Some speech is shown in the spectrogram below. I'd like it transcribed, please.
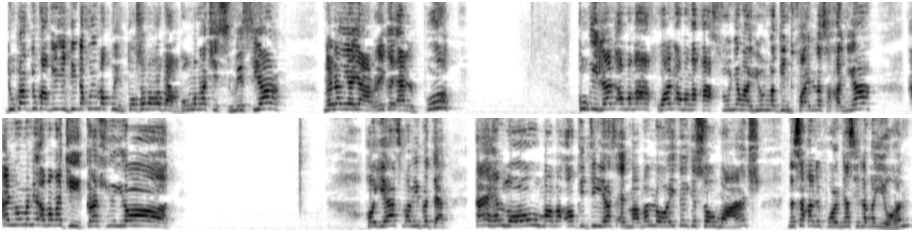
Dugag-dugagi hindi na ko yung sa mga bagong mga chismis ya. Nga nangyayari kay Alput. Kung ilan ang mga akwan, ang mga kaso niya ngayon naging file na sa kanya. Ano man yung mga Gcash niyo yot? Oh yes, Mami Padat. Ah, hello, Mama Ogie Diaz and Mama Loy. Thank you so much. Nasa California sila ngayon.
